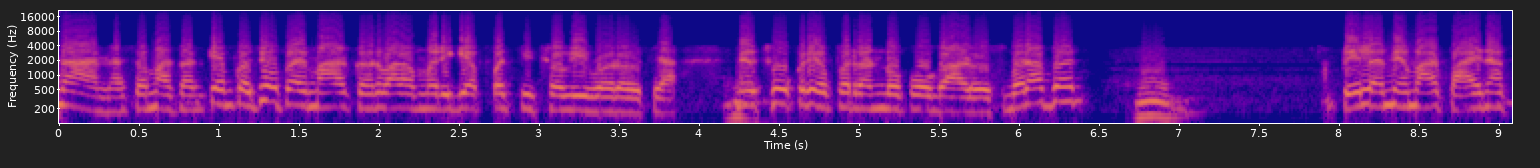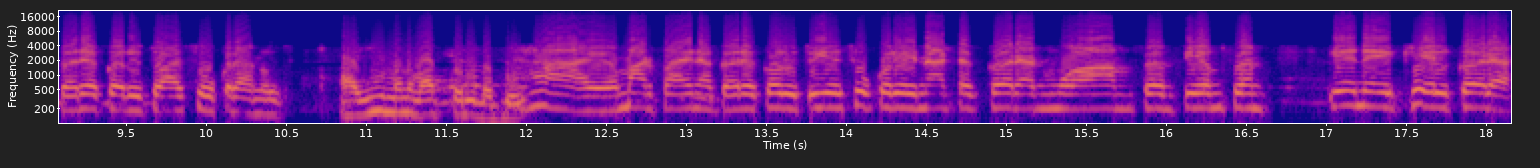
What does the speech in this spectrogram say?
ના ના સમાધાન. કેમ કે જો ભાઈ મારા ઘરવાળા મરી ગયા પચીસ છવ્વીસ વર્ષ થયા. મેં છોકરીઓ પર રંડો પોગાડ્યો છે બરાબર? પેલા મેં મારા ભાઈના ઘરે કર્યું તો આ છોકરાનું જ. હા ઈ મને વાત કરી બધી. હા એ મારા ભાઈના ઘરે કર્યું તો એ છોકરીએ નાટક કર્યા ને હું આમ સન તેમ સન એને ખેલ કર્યા.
